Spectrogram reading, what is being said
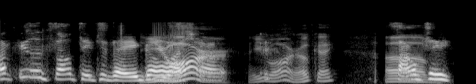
I'm feeling salty today. Go you are. out. You are. Okay. Um, Salty.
